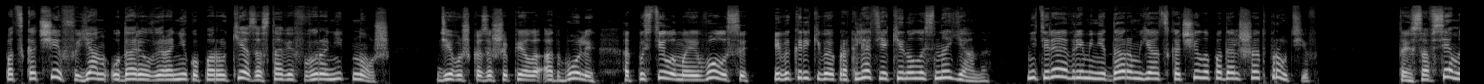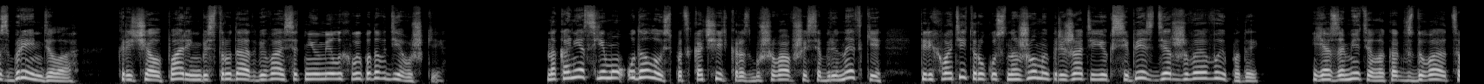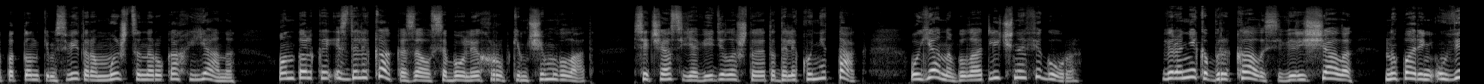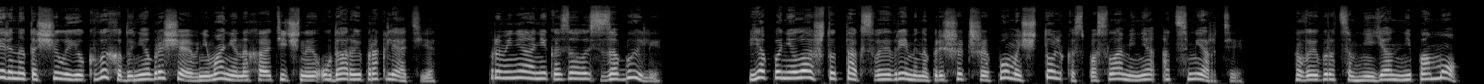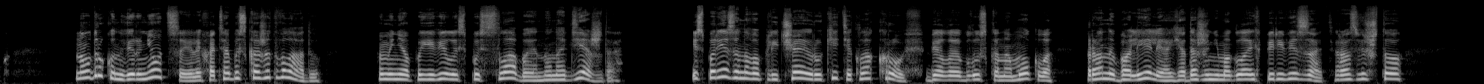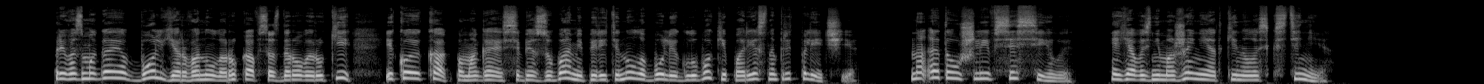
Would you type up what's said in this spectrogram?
Подскочив, Ян ударил Веронику по руке, заставив выронить нож. Девушка зашипела от боли, отпустила мои волосы и, выкрикивая проклятие, кинулась на Яна. Не теряя времени даром, я отскочила подальше от прутьев. «Ты совсем сбрендила!» — кричал парень, без труда отбиваясь от неумелых выпадов девушки. Наконец ему удалось подскочить к разбушевавшейся брюнетке, перехватить руку с ножом и прижать ее к себе, сдерживая выпады. Я заметила, как вздуваются под тонким свитером мышцы на руках Яна. Он только издалека казался более хрупким, чем Влад. Сейчас я видела, что это далеко не так. У Яна была отличная фигура. Вероника брыкалась и верещала, но парень уверенно тащил ее к выходу, не обращая внимания на хаотичные удары и проклятия. Про меня они, казалось, забыли. Я поняла, что так своевременно пришедшая помощь только спасла меня от смерти. Выбраться мне Ян не помог. Но вдруг он вернется или хотя бы скажет Владу. У меня появилась пусть слабая, но надежда. Из порезанного плеча и руки текла кровь, белая блузка намокла, раны болели, а я даже не могла их перевязать, разве что... Превозмогая боль, я рванула рукав со здоровой руки и, кое-как, помогая себе зубами, перетянула более глубокий порез на предплечье. На это ушли все силы, и я в изнеможении откинулась к стене.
